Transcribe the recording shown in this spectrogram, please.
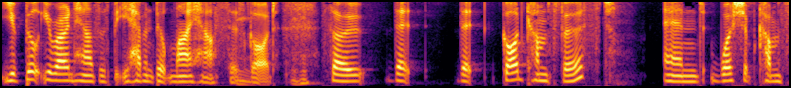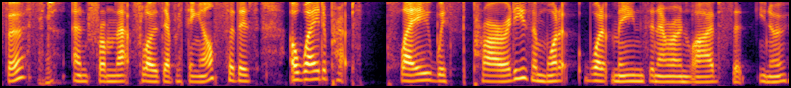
you've built your own houses, but you haven't built my house, says hmm. God. Mm-hmm. So that, that God comes first and worship comes 1st mm-hmm. and from that flows everything else. So there's a way to perhaps play with priorities and what it, what it means in our own lives that you know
